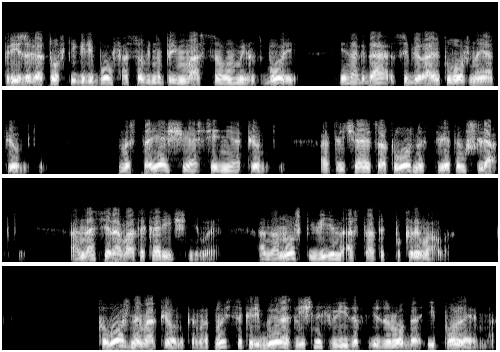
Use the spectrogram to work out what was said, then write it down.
При заготовке грибов, особенно при массовом их сборе, иногда собирают ложные опенки. Настоящие осенние опенки отличаются от ложных цветом шляпки. Она серовато-коричневая, а на ножке виден остаток покрывала. К ложным опенкам относятся грибы различных видов из рода иполема.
